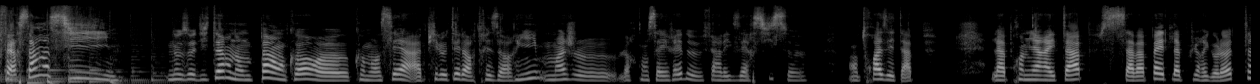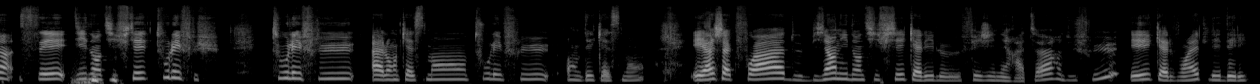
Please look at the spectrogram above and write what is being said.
faire ça, si nos auditeurs n'ont pas encore euh, commencé à, à, piloter leur trésorerie, moi je leur conseillerais de faire l'exercice euh, en trois étapes. La première étape, ça va pas être la plus rigolote, c'est d'identifier tous les flux. Tous les flux à l'encaissement, tous les flux en décaissement. Et à chaque fois, de bien identifier quel est le fait générateur du flux et quels vont être les délais.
